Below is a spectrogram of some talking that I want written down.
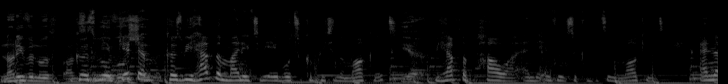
not even with because we'll get shit. them because we have the money to be able to compete in the market. Yeah. we have the power and the influence to compete in the market, and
